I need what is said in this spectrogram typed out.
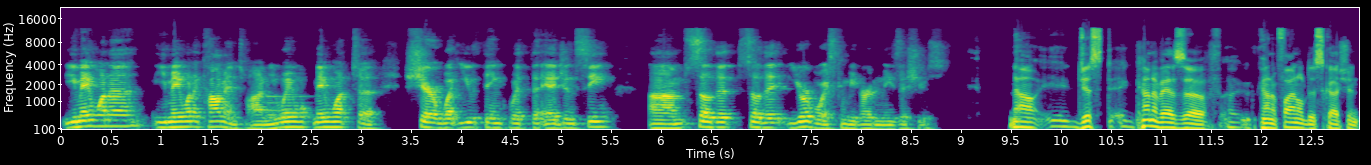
You may want to you may want to comment on. You may may want to share what you think with the agency, um, so that so that your voice can be heard in these issues. Now, just kind of as a kind of final discussion,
